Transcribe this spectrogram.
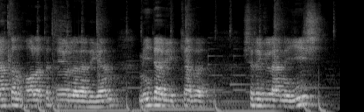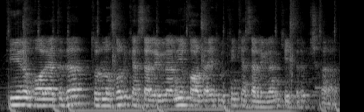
yaqin holatda tayyorlanadigan medaviy kabi shirinliklarni yeyish teri holatida turli xil kasalliklarni yuqorida aytib o'tgan kasalliklarni keltirib chiqaradi.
